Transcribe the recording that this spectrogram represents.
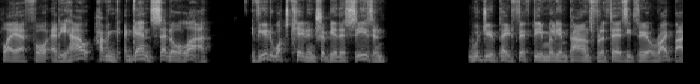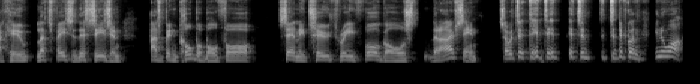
player for eddie howe having again said all that if you'd watched Kieran Trippier this season would you have paid 15 million pounds for a 33 year old right back who, let's face it, this season has been culpable for certainly two, three, four goals that I've seen. So it's a, it, it, it's a it's a difficult. You know what?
